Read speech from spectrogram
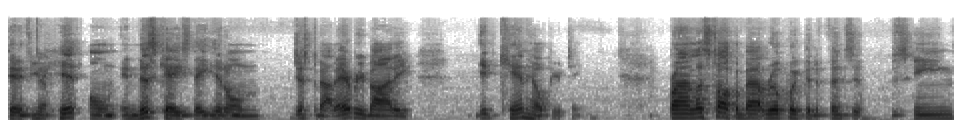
That if you yep. hit on, in this case, they hit on just about everybody, it can help your team. Brian, let's talk about real quick the defensive scheme.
